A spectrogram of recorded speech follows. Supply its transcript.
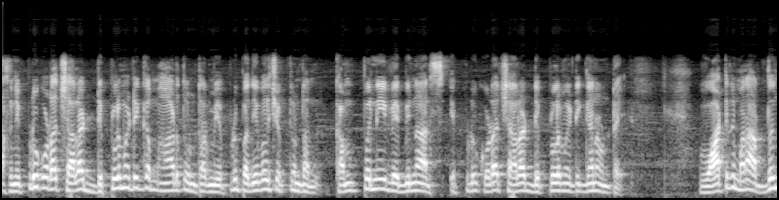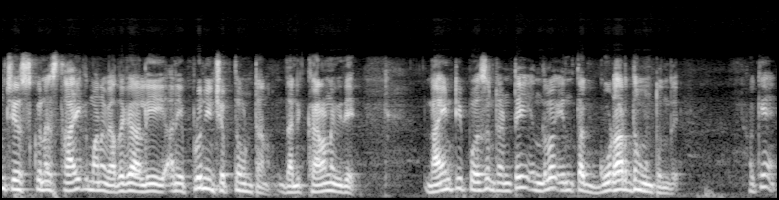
అతను ఎప్పుడు కూడా చాలా డిప్లొమాటిక్గా మాడుతుంటారు మేము ఎప్పుడు పదే పదే చెప్తుంటాను కంపెనీ వెబినార్స్ ఎప్పుడు కూడా చాలా డిప్లొమాటిక్గానే ఉంటాయి. వాటిని మనం అర్థం చేసుకునే స్థాయికి మనం ఎదగాలి అని ఎప్పుడు నేను చెప్తూ ఉంటాను. దానికి కారణం ఇదే. నైంటీ పర్సెంట్ అంటే ఇందులో ఇంత గూఢార్థం ఉంటుంది. ఓకే?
